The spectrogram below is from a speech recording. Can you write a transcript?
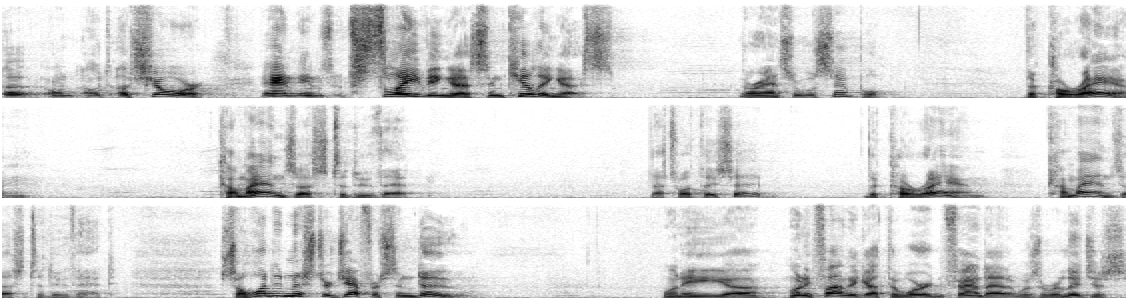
uh, ashore and enslaving us and killing us? Their answer was simple the Koran commands us to do that. That's what they said. The Koran commands us to do that. So, what did Mr. Jefferson do when he, uh, when he finally got the word and found out it was a religious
